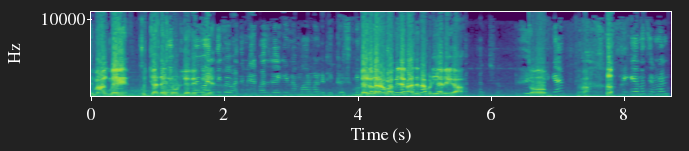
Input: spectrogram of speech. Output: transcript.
दिमाग में कुछ ज़्यादा ही लोड ले लेती है। कोई बात नहीं मेरे पास रहेगी ना मार मार के ठीक कर मैं तो भाभी लगा देना बढ़िया रहेगा। तो ठीक है? हाँ। ठीक है ना सिमरन?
